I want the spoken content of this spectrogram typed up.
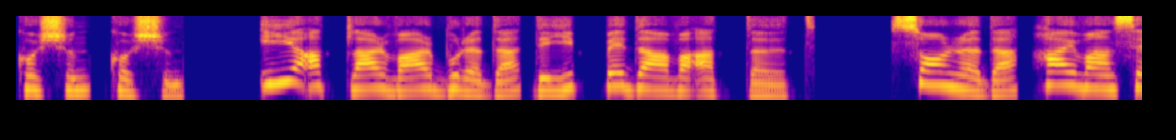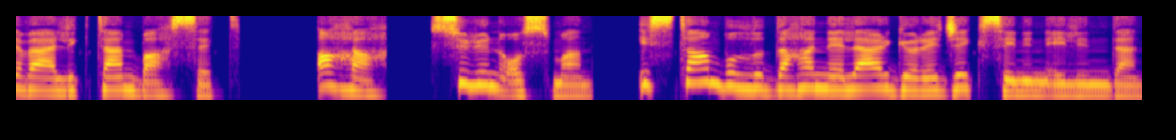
koşun, koşun. İyi atlar var burada deyip bedava at dağıt. Sonra da hayvanseverlikten bahset. Aha, Sülün Osman. İstanbullu daha neler görecek senin elinden.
